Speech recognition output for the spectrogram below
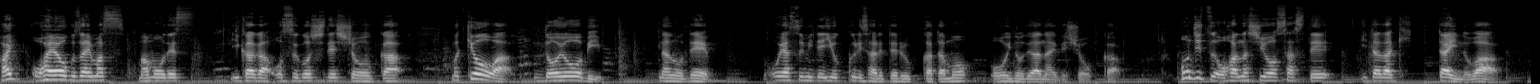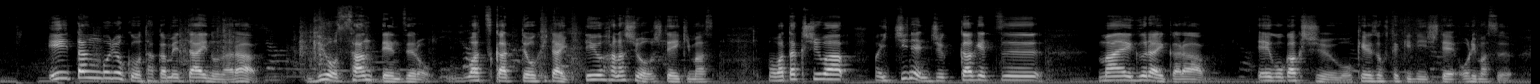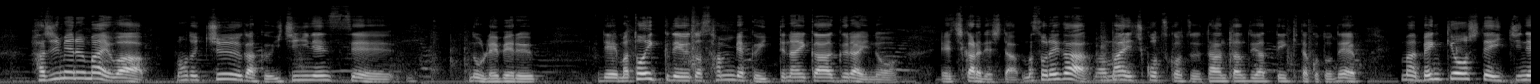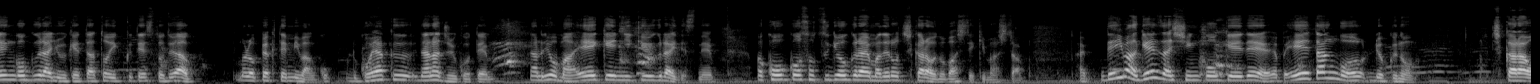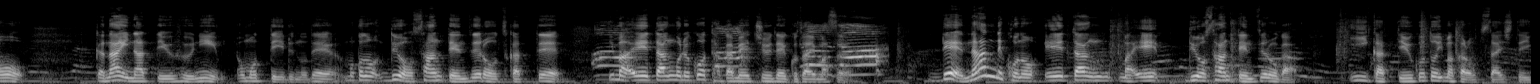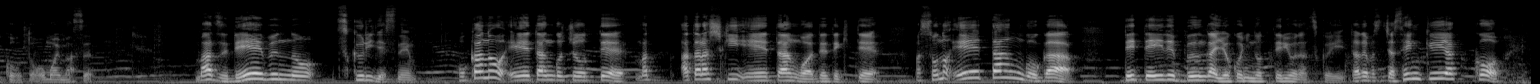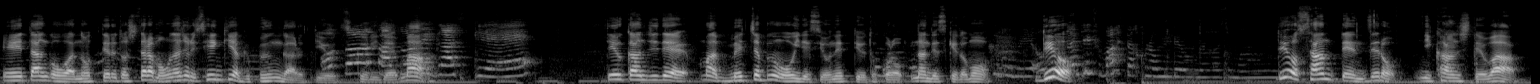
はいおはようございます。まもです。いかがお過ごしでしょうか？まあ、今日は土曜日なのでお休みでゆっくりされてる方も多いのではないでしょうか。本日お話をさせていただきたいのは英単語力を高めたいのなら DUO3.0 は使っておきたいっていう話をしていきます。私は1年10ヶ月前ぐらいから英語学習を継続的にしております。始める前は本当に中学1、2年生のレベルで、まあ、 TOEICでいうと300いってないかぐらいの力でした、まあ、それが毎日コツコツ淡々とやってきたことで、まあ、勉強して1年後ぐらいに受けた TOEICテストでは、600点未満575点。なので要は英検2級ぐらいですね、まあ、高校卒業ぐらいまでの力を伸ばしてきました、はい、で今現在進行形でやっぱ英単語力の力をがないなっていうふうに思っているので、まあ、この DUO3.0 を使って今英単語力を高め中でございます。でなんでこの英単、まあ、DUO3.0 がいいかっていうことを今からお伝えしていこうと思います。まず例文の作りですね。他の英単語帳って、まあ新しき英単語が出てきて、まその英単語が出ている文が横に載ってるような作り。例えばじゃあ1900個英単語が載ってるとしたら、まあ、同じように1900文があるっていう作りでまあっていう感じでまあめっちゃ文多いですよねっていうところなんですけどもデュオ。デュオ3.0に関しては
